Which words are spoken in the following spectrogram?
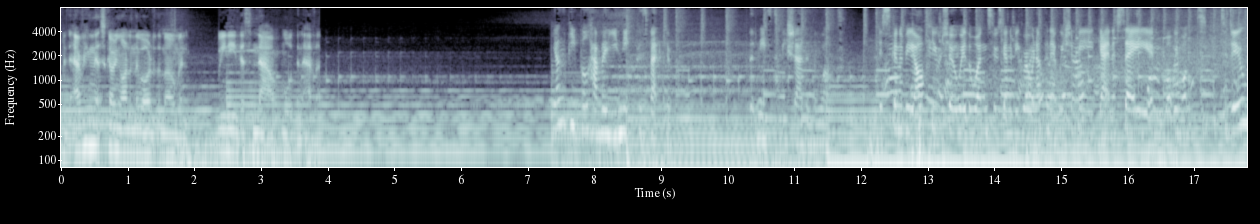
With everything that's going on in the world at the moment, we need this now more than ever. Young people have a unique perspective that needs to be shared in the world. It's going to be our future, we're the ones who's going to be growing up in it, we should be getting a say in what we want to do.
